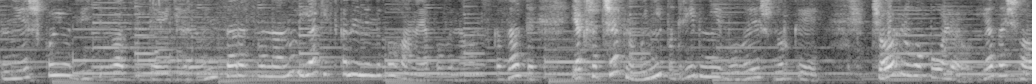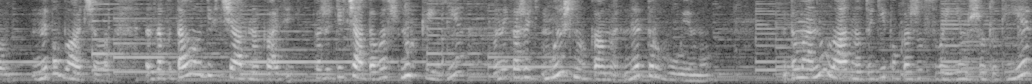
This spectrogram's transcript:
знижкою 229 гривень. Зараз вона. Ну, якість тканини непогана, я повинна вам сказати. Якщо чесно, мені потрібні були шнурки чорного кольору. Я зайшла, не побачила. Запитала у дівчат на касі. Кажу, дівчата, у вас шнурки є? Вони кажуть, ми шнурками не торгуємо. Думаю, ну ладно, тоді покажу своїм, що тут є.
